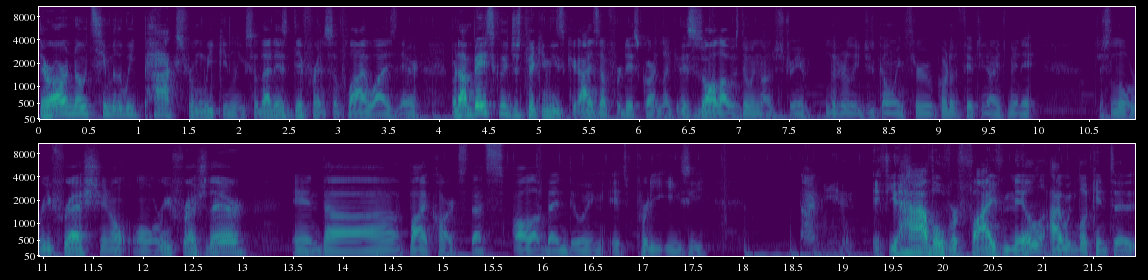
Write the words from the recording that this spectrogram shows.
there are no team of the week packs from weekend league. So that is different supply wise there. But I'm basically just picking these guys up for discard. Like this is all I was doing on stream. Literally just going through, go to the 59th minute, just a little refresh, you know, a little refresh there, and uh, buy cards. That's all I've been doing. It's pretty easy. I mean, if you have over five mil, I would look into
